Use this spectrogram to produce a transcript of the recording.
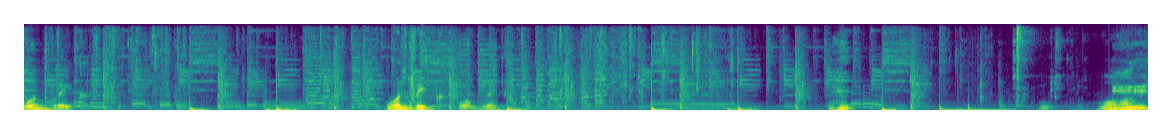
원 브레이크 원 브레이크 원 브레이크 에? 와. 에?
